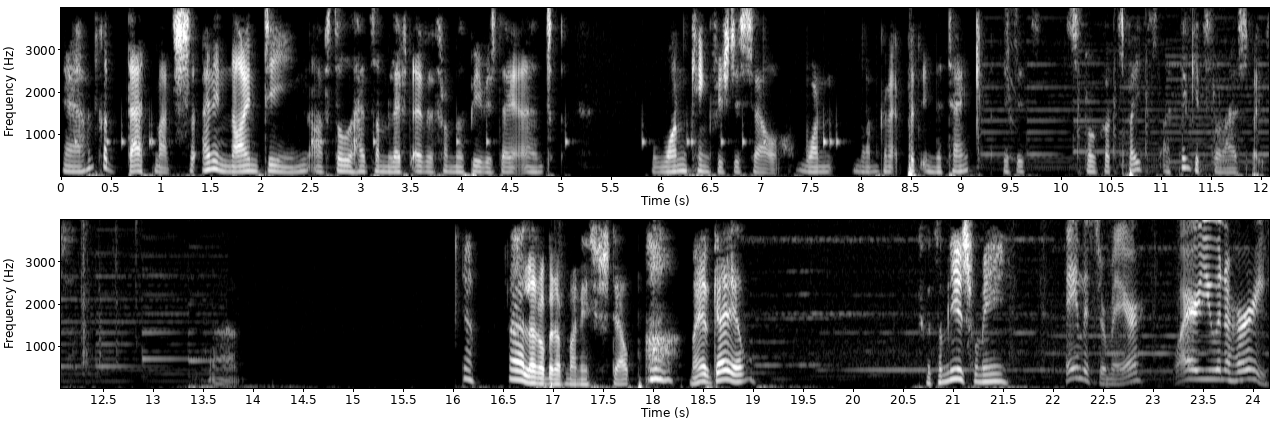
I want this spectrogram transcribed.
Yeah, I haven't got that much. Only 19. I've still had some left over from the previous day and one kingfish to sell. One that I'm going to put in the tank if it's still got space. I think it still has space. Uh, a little bit of money should help. Mayor Gale! He's got some news for me. Hey, Mr. Mayor. Why are you in a hurry?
